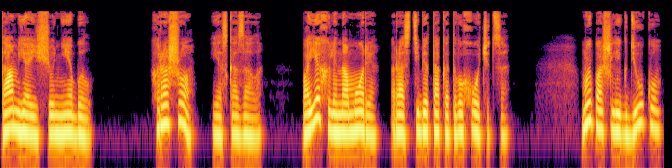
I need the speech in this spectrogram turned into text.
Там я еще не был. Хорошо, я сказала. Поехали на море, раз тебе так этого хочется. Мы пошли к Дюку,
